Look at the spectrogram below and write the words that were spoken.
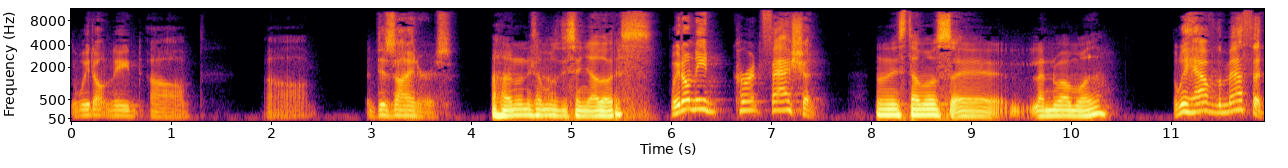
we don't need uh, uh, designers. Ajá, no necesitamos diseñadores. We don't need current fashion. No necesitamos eh, la nueva moda. We have the method.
